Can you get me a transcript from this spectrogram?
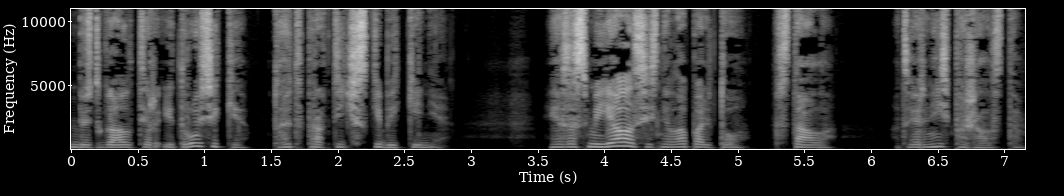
бюстгальтер и трусики, то это практически бикини». Я засмеялась и сняла пальто. Встала. «Отвернись, пожалуйста».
